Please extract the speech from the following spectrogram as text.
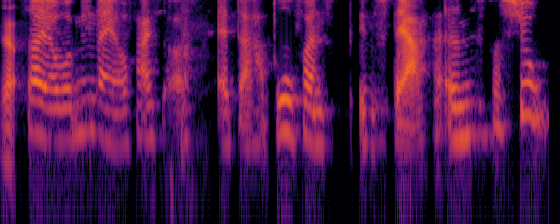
ja. så er jeg jo, mener jeg jo faktisk også, at der har brug for en, en stærkere administration.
